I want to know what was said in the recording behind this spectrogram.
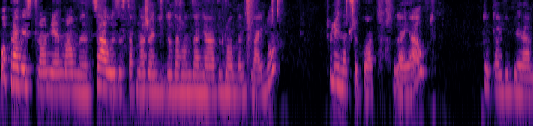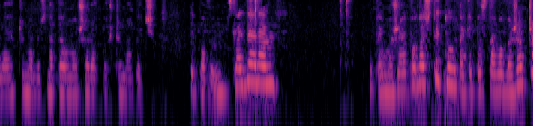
Po prawej stronie mamy cały zestaw narzędzi do zarządzania wyglądem slajdu, czyli na przykład layout. Tutaj wybieramy, czy ma być na pełną szerokość, czy ma być typowym sliderem. Tutaj możemy podać tytuł, takie podstawowe rzeczy.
